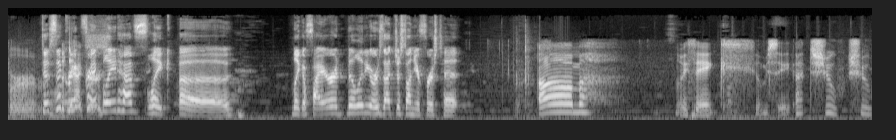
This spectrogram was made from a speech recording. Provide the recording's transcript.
for. Does the, green dagger. flame blade have like a like a fire ability, or is that just on your first hit? Um, let me think. Let me see. Uh, shoo, shoo.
